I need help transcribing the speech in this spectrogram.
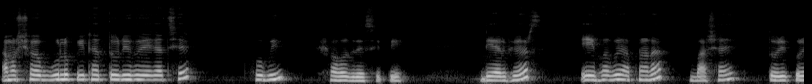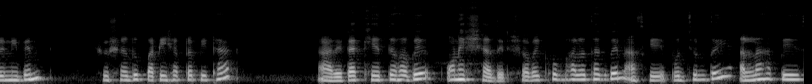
আমার সবগুলো পিঠা তৈরি হয়ে গেছে। খুবই সহজ রেসিপি ডিয়ার ভিউয়ার্স এইভাবে আপনারা বাসায় তৈরি করে নেবেন। সুস্বাদু পাটিসাপটা পিঠা। আর এটা খেতে হবে অনেক স্বাদের। সবাই খুব ভালো থাকবেন। আজকে এ পর্যন্তই। আল্লাহ হাফিজ।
